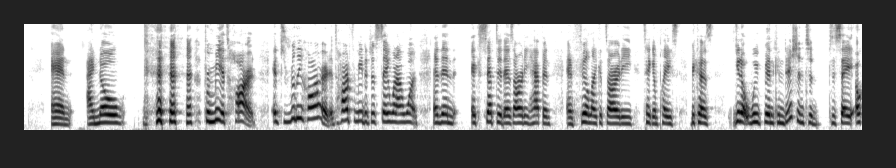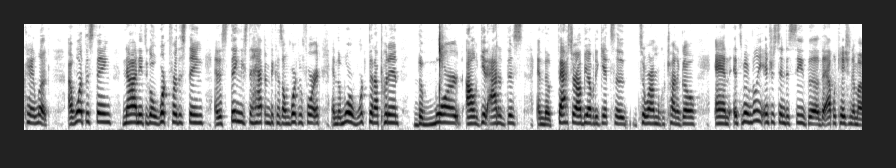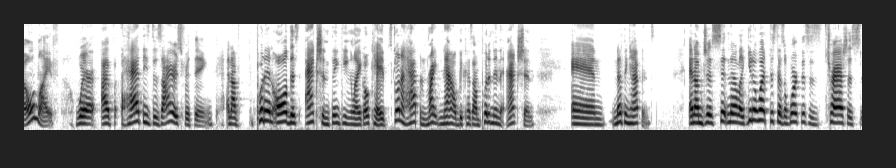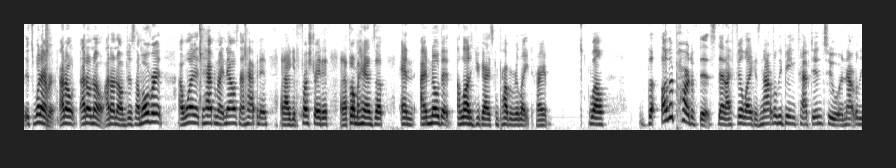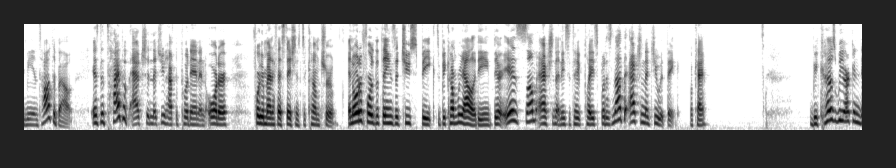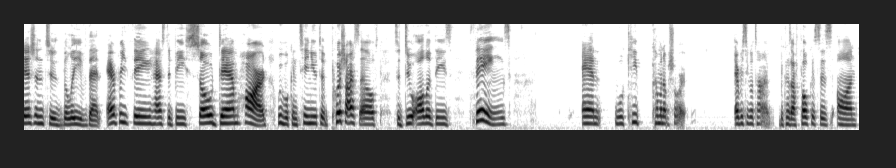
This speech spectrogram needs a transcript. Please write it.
And I know for me, it's hard. It's really hard. It's hard for me to just say what I want and then accept it as already happened and feel like it's already taken place because you know we've been conditioned to to say okay look i want this thing. Now i need to go work for this thing and this thing needs to happen because i'm working for it. And the more work that i put in the more i'll get out of this and the faster i'll be able to get to to where i'm trying to go. And it's been really interesting to see the the application in my own life where I've had these desires for things and I've put in all this action thinking like okay it's going to happen right now because I'm putting in the action and nothing happens. And I'm just sitting there like you know what? This doesn't work. This is trash. It's it's whatever. I don't I don't know. I don't know. I'm just I'm over it. I want it to happen right now. It's not happening. And I get frustrated and I throw my hands up. And I know that a lot of you guys can probably relate right? Well the other part of this that I feel like is not really being tapped into and not really being talked about is the type of action that you have to put in in order for your manifestations to come true. In order for the things that you speak to become reality, there is some action that needs to take place, but it's not the action that you would think, okay? Because we are conditioned to believe that everything has to be so damn hard, we will continue to push ourselves to do all of these things and we'll keep coming up short every single time because our focus is on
